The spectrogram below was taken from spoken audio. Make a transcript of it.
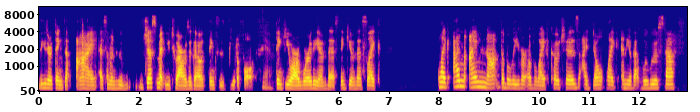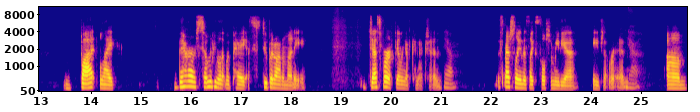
these are things that I, as someone who just met you two hours ago, thinks is beautiful. Yeah. Think you are worthy of this. Think you of this. Like, like I'm I'm not the believer of life coaches. I don't like any of that woo-woo stuff. But like there are so many people that would pay a stupid amount of money just for a feeling of connection, Yeah. especially in this like social media age that we're in. Yeah. Um,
